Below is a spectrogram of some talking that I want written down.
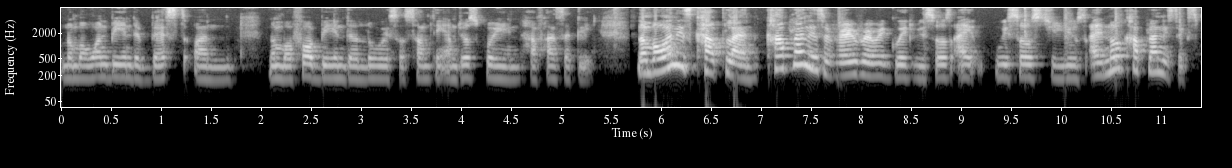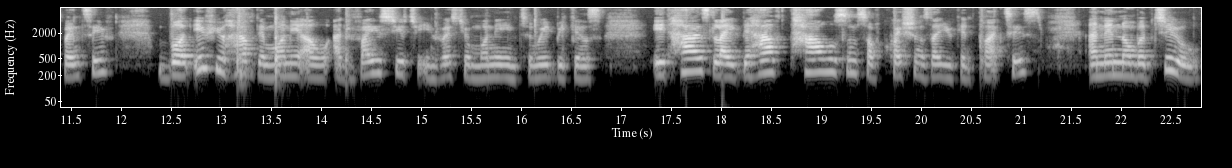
number one being the best and number four being the lowest or something. I'm just going haphazardly. Number one is kaplan. Kaplan is a very very great resource i resource to use. I know kaplan is expensive but if you have the money i will advise you to invest your money into it because it has like they have thousands of questions that you can practice. And then number two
